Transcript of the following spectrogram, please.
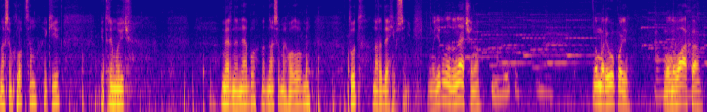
нашим хлопцям, які підтримують мирне небо над нашими головами тут, на Радехівщині. Ну, їду на Донеччину. Ну, Маріуполь, Волноваха.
